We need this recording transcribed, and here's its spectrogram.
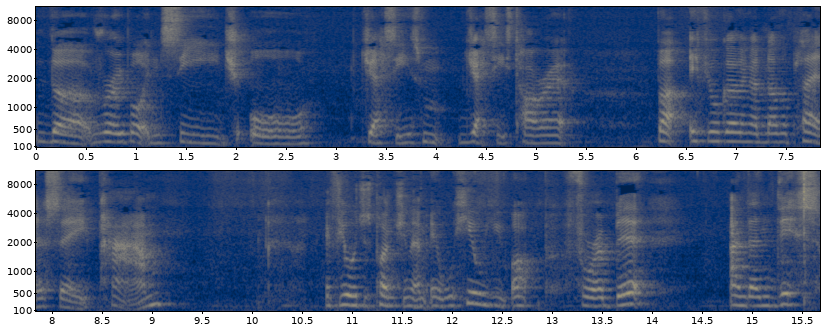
the robot in Siege or Jessie's Jessie's turret. But if you're going another player, say Pam, if you're just punching them, it will heal you up for a bit, and then this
